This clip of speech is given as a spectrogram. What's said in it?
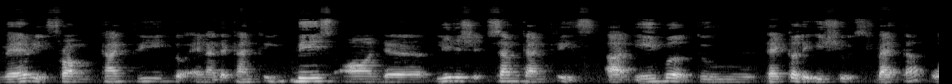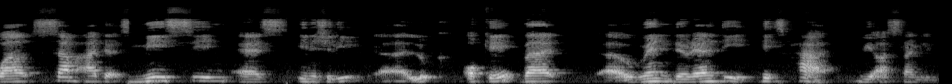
varies from country to another country based on the leadership. Some countries are able to tackle the issues better, while some others may seem as initially uh, look okay, but uh, when the reality hits hard, we are struggling.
